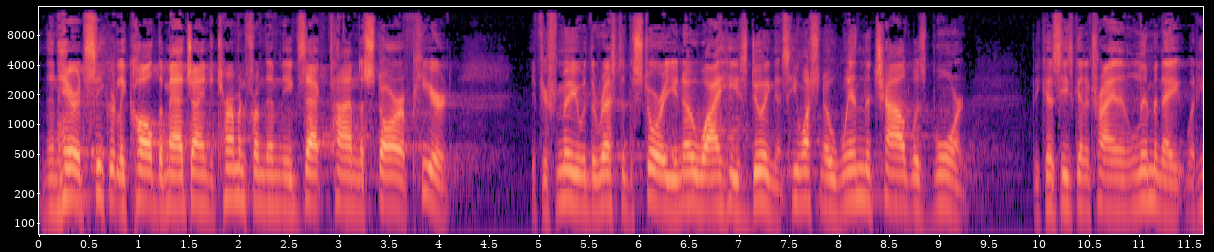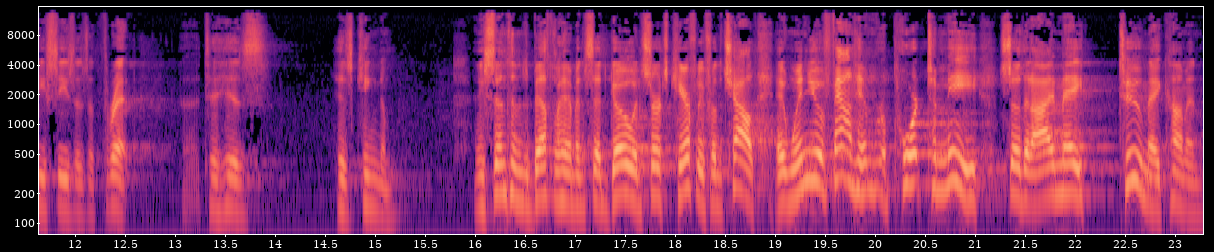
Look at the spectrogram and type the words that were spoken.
And then Herod secretly called the Magi and determined from them the exact time the star appeared. If you're familiar with the rest of the story, you know why he's doing this. He wants to know when the child was born because he's going to try and eliminate what he sees as a threat uh, to his, his kingdom. And he sent them to Bethlehem and said, Go and search carefully for the child. And when you have found him, report to me so that I may too may come and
